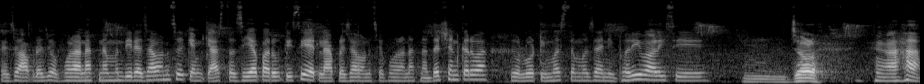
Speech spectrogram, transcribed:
તો જો આપણે જો ભોળાનાથના મંદિરે જવાનું છે, કેમ કે આજ તો જયા પાર્વતી છે, એટલે આપણે જવાનું છે ભોળાનાથના દર્શન કરવા. જો લોટી મસ્ત મજાની ભરીવાળી છે. જળ. હા હા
